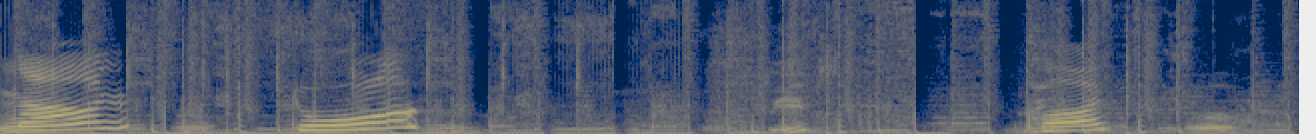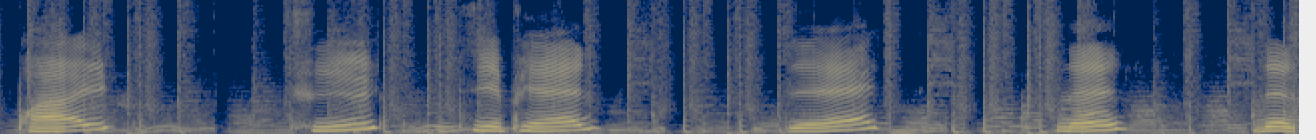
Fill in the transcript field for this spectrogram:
nine, mm. two, mm. six, four, uh. five, six, seven, eight, nine, ten. Dadula, dada,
